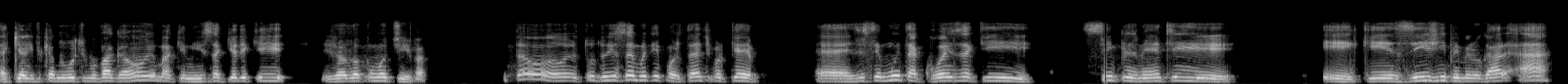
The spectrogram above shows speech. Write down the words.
é aquele que fica no último vagão e o maquinista é aquele que já locomotiva. Então, tudo isso é muito importante porque é, existe muita coisa que simplesmente e que exige, em primeiro lugar, a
